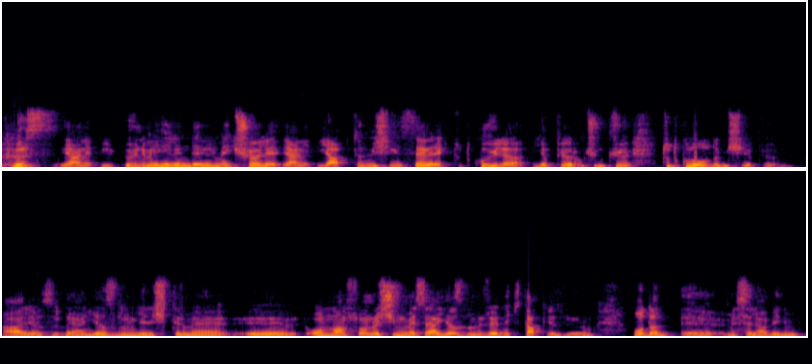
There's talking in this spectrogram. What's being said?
hırs yani önüme geleni devirmek şöyle yani yaptığım işi severek tutkuyla yapıyorum. Çünkü tutkulu olduğum işi yapıyorum. Hali hazırda. Yani yazılım geliştirme e, ondan sonra şimdi mesela yazılım üzerine kitap yazıyorum. O da e, mesela benim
